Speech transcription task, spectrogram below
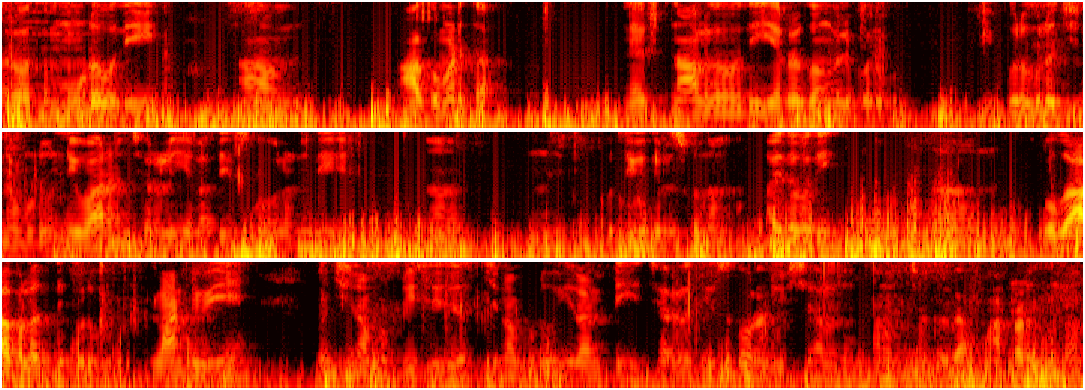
తర్వాత మూడవది ఆకుమడత. నెక్స్ట్ నాలుగవది ఎర్ర గొంగలి పురుగు. ఈ పురుగులు వచ్చినప్పుడు నివారణ చర్యలు ఎలా తీసుకోవాలనేది పూర్తిగా తెలుసుకుందాం. ఐదవది పొగాకుల పొగాకు లద్దె పురుగు. ఇలాంటివి వచ్చినప్పుడు డిసీజెస్ వచ్చినప్పుడు ఇలాంటి చర్యలు తీసుకోవాలనే విషయాలను మనం చక్కగా మాట్లాడుకుందాం.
